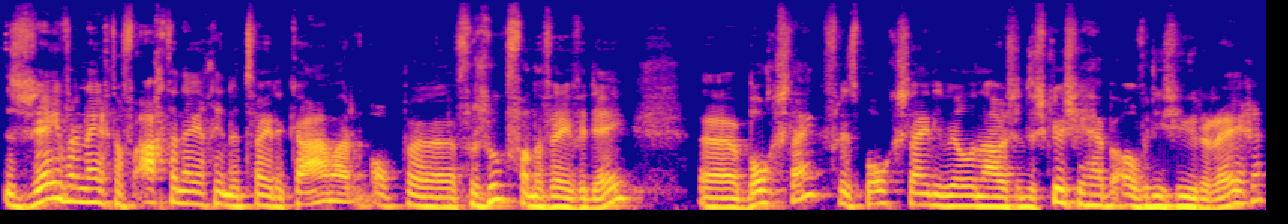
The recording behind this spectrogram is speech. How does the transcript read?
97 of 98 in de Tweede Kamer op uh, verzoek van de VVD, uh, eh, Bolkestein, Frits Bolkestein, die wilde nou eens een discussie hebben over die zure regen.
